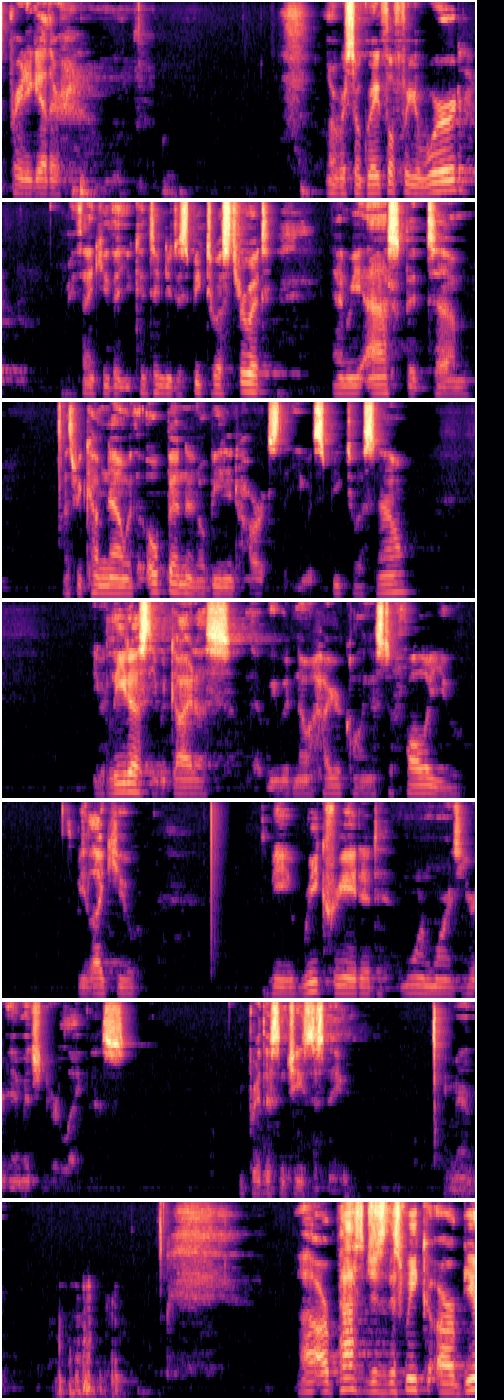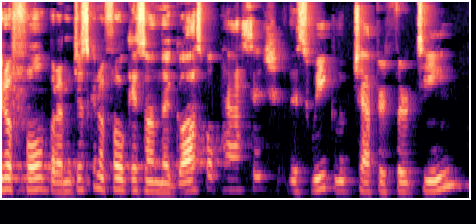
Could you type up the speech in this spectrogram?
Let's pray together. Lord, we're so grateful for your word. We thank you that you continue to speak to us through it. And we ask that um, as we come now with open and obedient hearts, that you would speak to us now. You would lead us, you would guide us, that we would know how you're calling us to follow you, to be like you, to be recreated more and more into your image and your likeness. We pray this in Jesus' name. Amen. Uh, our passages this week are beautiful, but I'm just going to focus on the gospel passage this week, Luke chapter 13.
